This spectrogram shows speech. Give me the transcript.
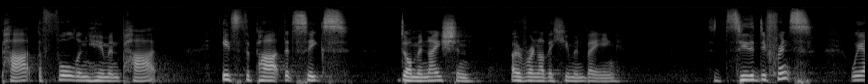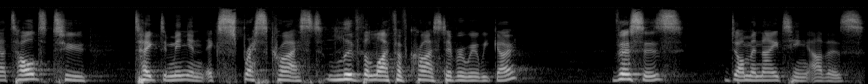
part, the fallen human part, it's the part that seeks domination over another human being. See the difference? We are told to take dominion, express Christ, live the life of Christ everywhere we go, versus dominating others.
